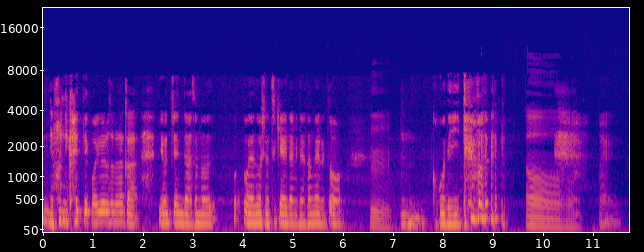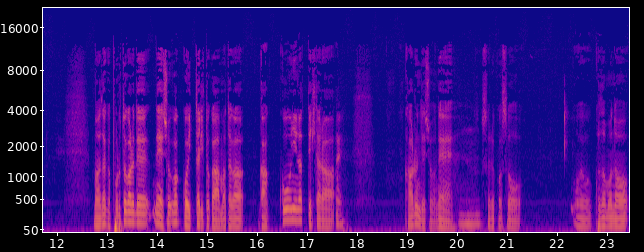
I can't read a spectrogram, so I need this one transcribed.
日本に帰って、こういろいろそのなんか、幼稚園だ、その、親同士の付き合いだみたいな考えると、うん。うん、ここでいいって。おー はい。まあ、だからポルトガルでね、小学校行ったりとか、またが学校になってきたらはい。変わるんでしょうね。うん。それこそ、お子供の、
